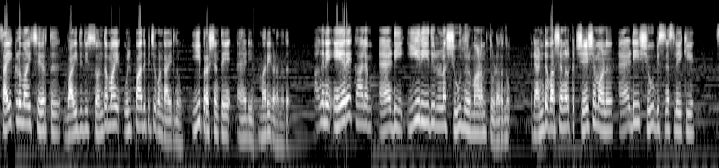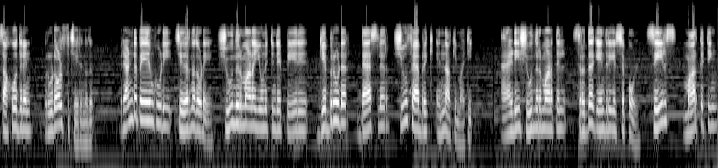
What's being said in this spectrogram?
സൈക്കിളുമായി ചേർത്ത് വൈദ്യുതി സ്വന്തമായി ഉൽപ്പാദിപ്പിച്ചുകൊണ്ടായിരുന്നു ഈ പ്രശ്നത്തെ ആഡി മറികടന്നത്. അങ്ങനെ ഏറെ കാലം ആഡി ഈ രീതിയിലുള്ള ഷൂ നിർമ്മാണം തുടർന്നു. രണ്ട് വർഷങ്ങൾക്ക് ശേഷമാണ് ആഡി ഷൂ ബിസിനസ്സിലേക്ക് സഹോദരൻ റുഡോൾഫ് ചേരുന്നത്. രണ്ടു പേരും കൂടി ചേർന്നതോടെ ഷൂ നിർമ്മാണ യൂണിറ്റിന്റെ പേര് ഗെബ്രൂഡർ ഡാസ്ലർ ഷൂ ഫാബ്രിക് എന്നാക്കി മാറ്റി. ആഡി ഷൂ നിർമ്മാണത്തിൽ ശ്രദ്ധ കേന്ദ്രീകരിച്ചപ്പോൾ സെയിൽസ് മാർക്കറ്റിംഗ്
